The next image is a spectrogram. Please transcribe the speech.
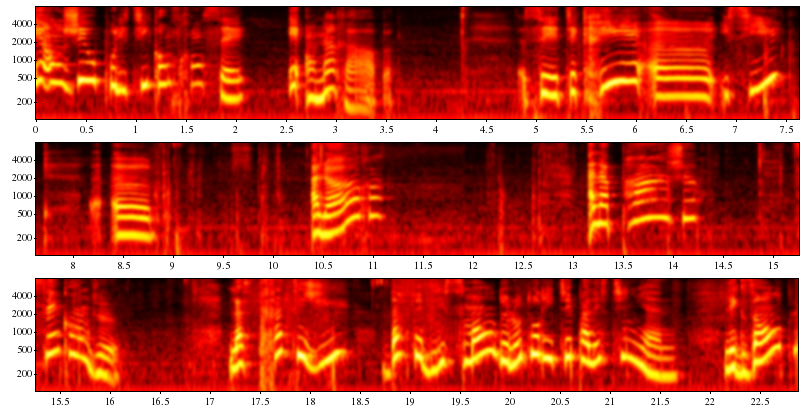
et en géopolitique en français et en arabe. C'est écrit euh, ici. Euh, alors, à la page 52, la stratégie d'affaiblissement de l'autorité palestinienne, l'exemple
